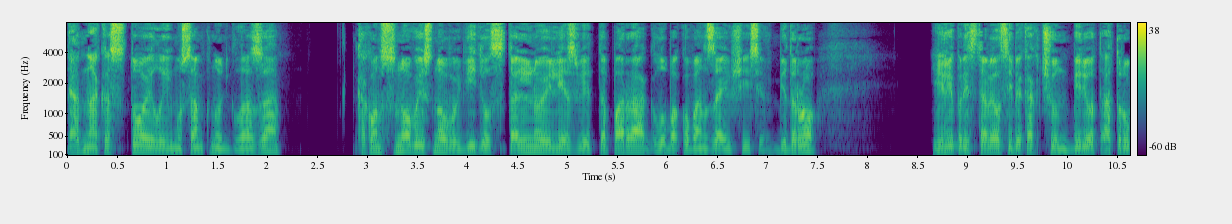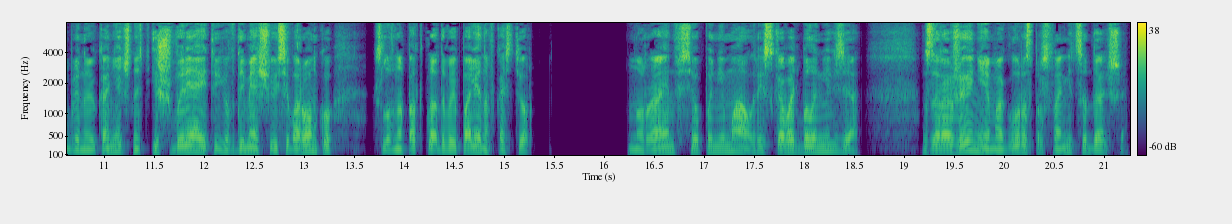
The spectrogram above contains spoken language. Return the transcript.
однако стоило ему сомкнуть глаза — как он снова и снова видел стальное лезвие топора, глубоко вонзающееся в бедро, или представлял себе, как Чун берет отрубленную конечность и швыряет ее в дымящуюся воронку, словно подкладывая полено в костер. Но Райан все понимал, рисковать было нельзя. Заражение могло распространиться дальше.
